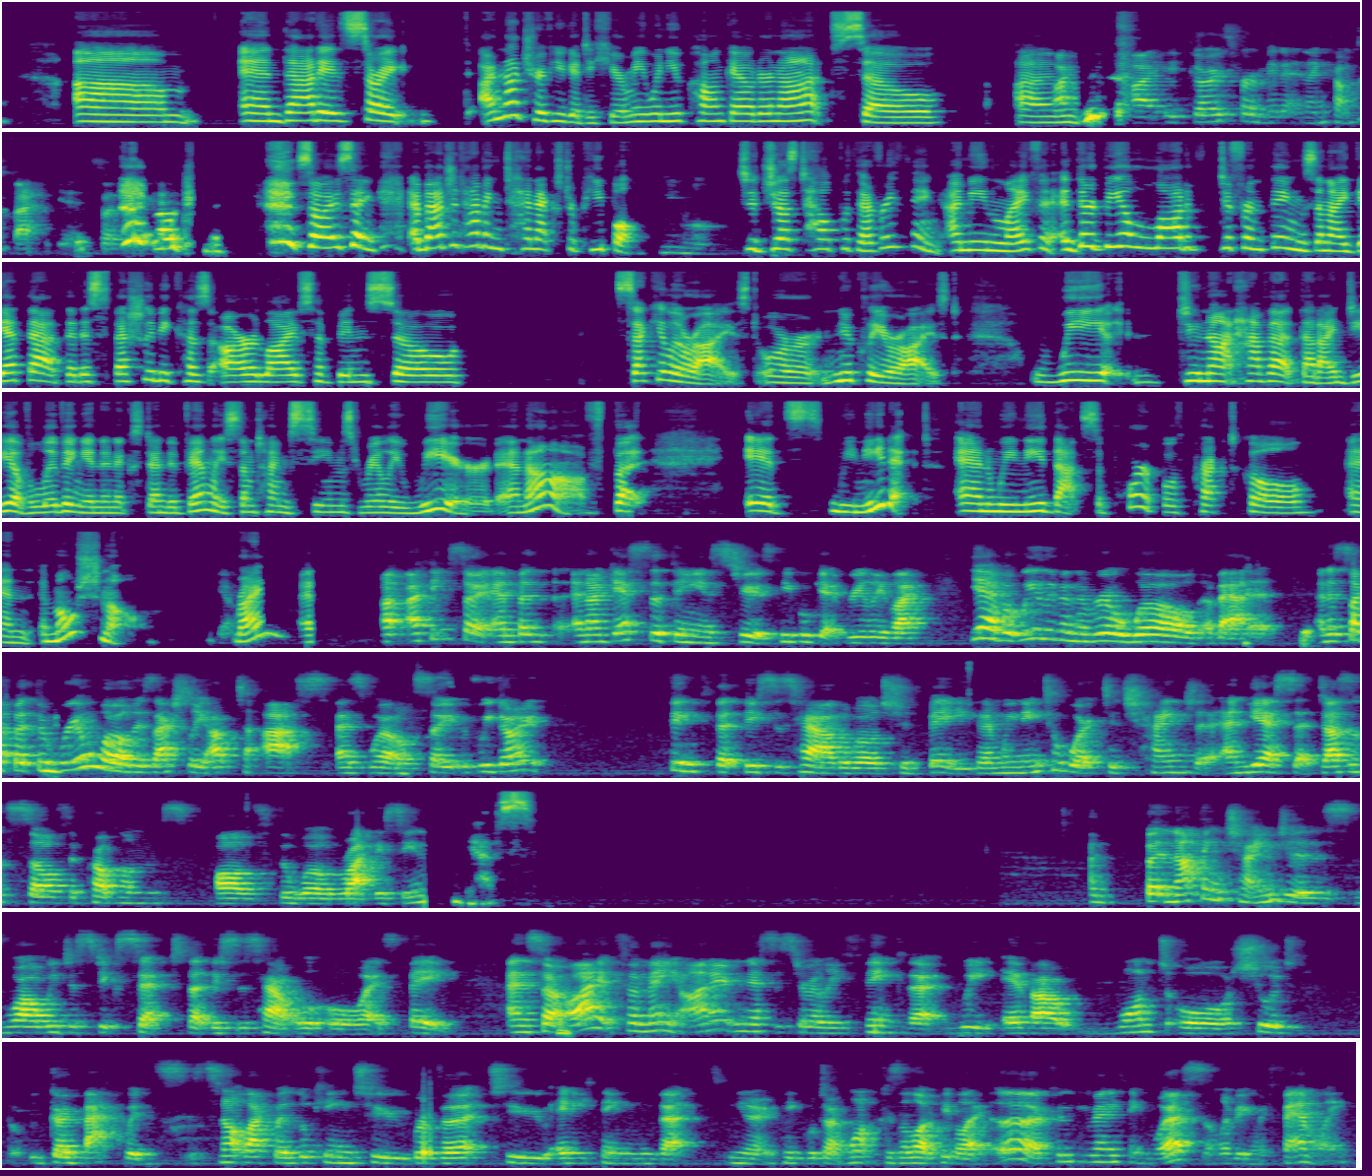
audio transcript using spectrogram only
Um, and that is, sorry, I'm not sure if you get to hear me when you conk out or not. So um, I, I, it goes for a minute and then comes back again. So okay so I was saying, imagine having 10 extra people to just help with everything. I mean, life, and there'd be a lot of different things. And I get that, that especially because our lives have been so secularized or nuclearized, we do not have that that idea of living in an extended family sometimes seems really weird and off but it's we need it and we need that support both practical and emotional yeah. right and I, think so. And but and I guess the thing is too is people get really like, yeah, but we live in the real world about it. And it's like, but the real world is actually up to us as well. So if we don't think that this is how the world should be, then we need to work to change it. And yes, it doesn't solve the problems of the world right this in. Yes. but nothing changes while we just accept that this is how it will always be. And so I for me, I don't necessarily think that we ever want or should go backwards. It's not like we're looking to revert to anything that, you know, people don't want because a lot of people are like, oh, I couldn't think of anything worse than living with family.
